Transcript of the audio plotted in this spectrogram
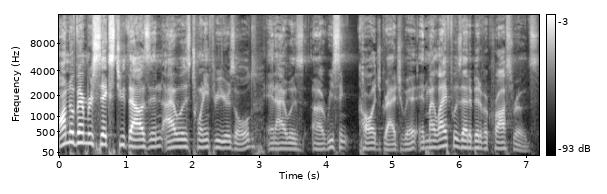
on November 6, 2000, I was 23 years old and I was a recent college graduate, and my life was at a bit of a crossroads.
